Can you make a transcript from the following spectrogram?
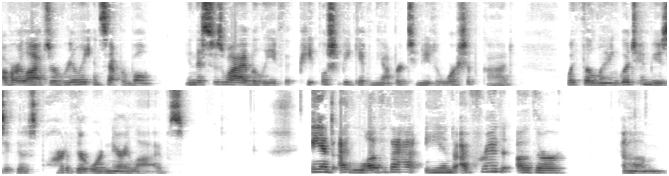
of our lives are really inseparable. And this is why I believe that people should be given the opportunity to worship God with the language and music that is part of their ordinary lives. And I love that. And I've read other um,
